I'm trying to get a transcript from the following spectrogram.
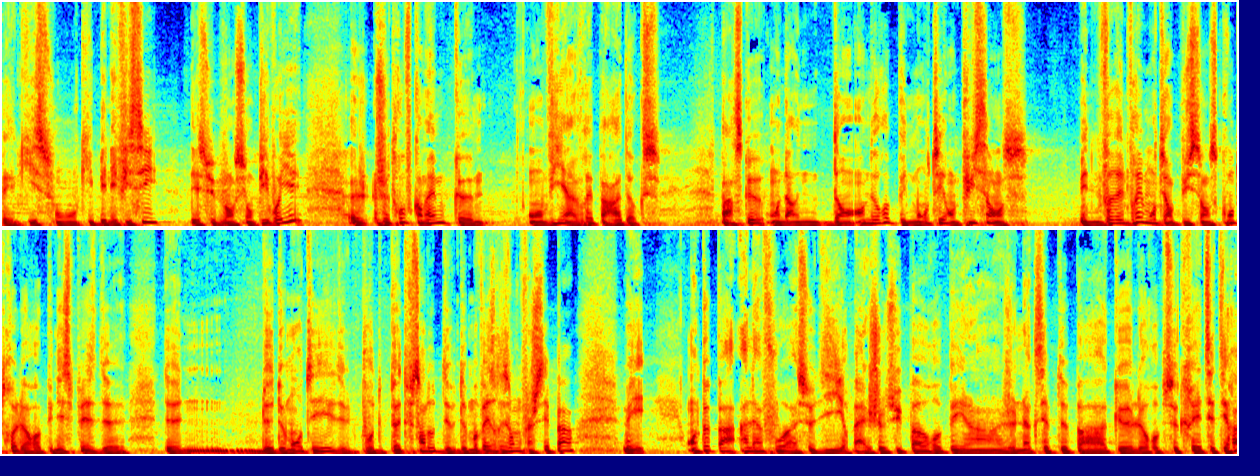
ben, qui sont, qui bénéficient des subventions. Puis, vous voyez, je trouve quand même que on vit un vrai paradoxe, parce que on a une- dans, en Europe une montée en puissance mais une vraie, une vraie montée en puissance contre l'Europe, une espèce de, de, de, de montée, de- pour sans doute de, de mauvaises raisons, enfin je sais pas, mais on ne peut pas à la fois se dire bah, je ne suis pas européen, je n'accepte pas que l'Europe se crée, etc.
